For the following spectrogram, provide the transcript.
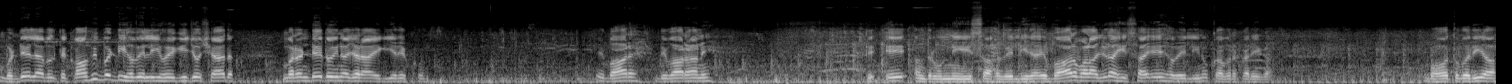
ਵੱਡੇ ਲੈਵਲ ਤੇ ਕਾਫੀ ਵੱਡੀ ਹਵੇਲੀ ਹੋਏਗੀ ਜੋ ਸ਼ਾਇਦ ਮਰੰਡੇ ਤੋਂ ਹੀ ਨਜ਼ਰ ਆਏਗੀ, ਇਹ ਦੇਖੋ। ਇਹ ਬਾਹਰ ਦੀਵਾਰਾਂ ਨੇ। ਤੇ ਇਹ ਅੰਦਰੂਨੀ ਹਿੱਸਾ ਹਵੇਲੀ ਦਾ, ਇਹ ਬਾਹਰ ਵਾਲਾ ਜਿਹੜਾ ਹਿੱਸਾ, ਇਹ ਹਵੇਲੀ ਨੂੰ ਕਵਰ ਕਰੇਗਾ। ਬਹੁਤ ਵਧੀਆ।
